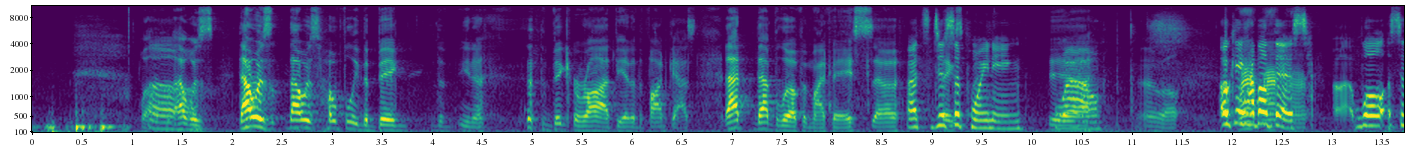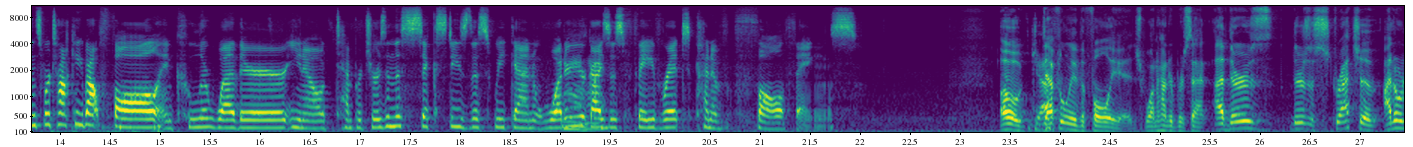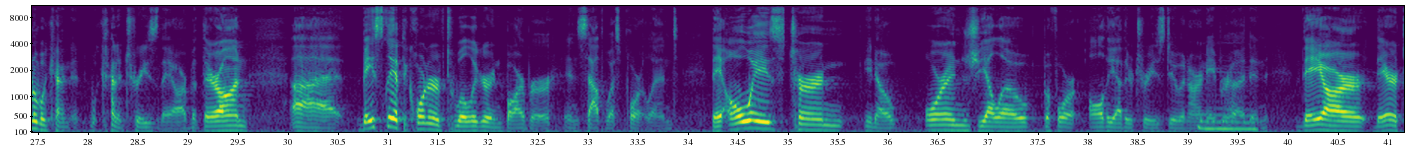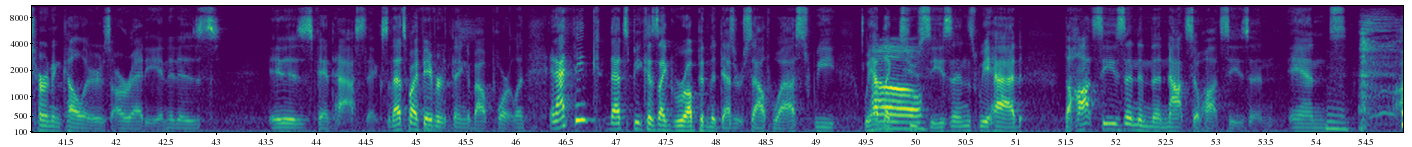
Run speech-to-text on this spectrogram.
Well, that was that was that was hopefully the big the you know the big hurrah at the end of the podcast. That that blew up in my face. So That's thanks. Disappointing. Yeah. Wow. Oh well. Okay, how about this? Uh, well, since we're talking about fall and cooler weather, you know, temperatures in the 60s this weekend, what are your Mm-hmm. guys' favorite kind of fall things? Oh, Jeff? definitely the foliage, 100%. Uh, there's there's a stretch of I don't know what kind of what kind of trees they are, but they're on uh, basically at the corner of Terwilliger and Barbur in Southwest Portland. They always turn you know orange, yellow before all the other trees do in our neighborhood, and they are they are turning colors already, and it is it is fantastic. So that's my favorite thing about Portland, and I think that's because I grew up in the desert Southwest. We we had like Oh. two seasons. We had the hot season and the not so hot season, and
